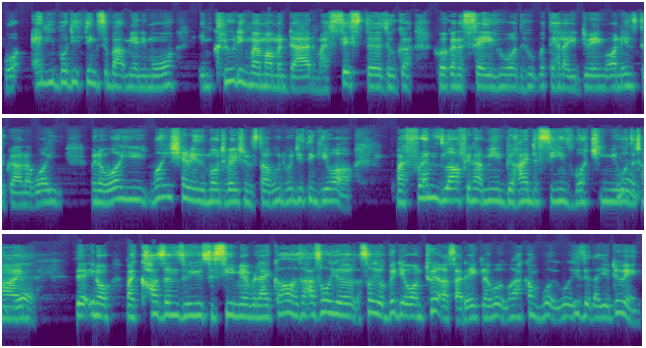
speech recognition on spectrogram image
what anybody thinks about me anymore, including my mom and dad, my sisters who got, who are gonna say who, are, who what the hell are you doing on Instagram? Like, why you, know, why are you why are you sharing the motivational stuff? Who, who do you think you are? My friends laughing at me behind the scenes, watching me all the time. yeah. The- you know, my cousins who used to see me and be like, "Oh, I saw your I saw your video on Twitter, Sadiq. Like, what, what, what is it that you're doing?"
